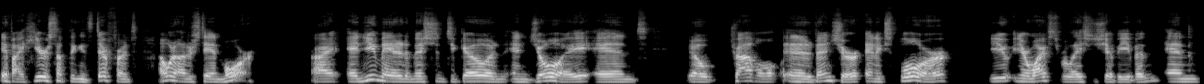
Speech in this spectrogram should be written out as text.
if I hear something that's different, I want to understand more. Right. And you made it a mission to go and enjoy and, you know, travel and adventure and explore you and your wife's relationship even. And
